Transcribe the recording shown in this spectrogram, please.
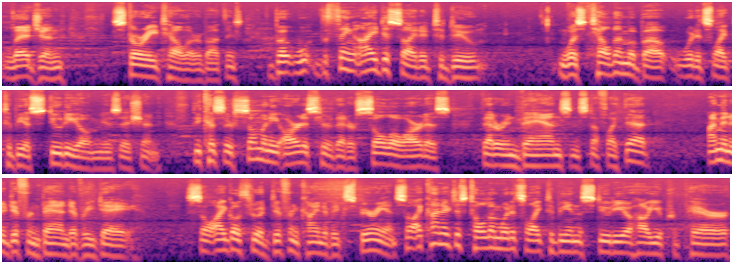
legend, storyteller about things. But w- the thing I decided to do was tell them about what it's like to be a studio musician because there's so many artists here that are solo artists that are in bands and stuff like that. I'm in a different band every day. So I go through a different kind of experience. So I kind of just told them what it's like to be in the studio, how you prepare,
